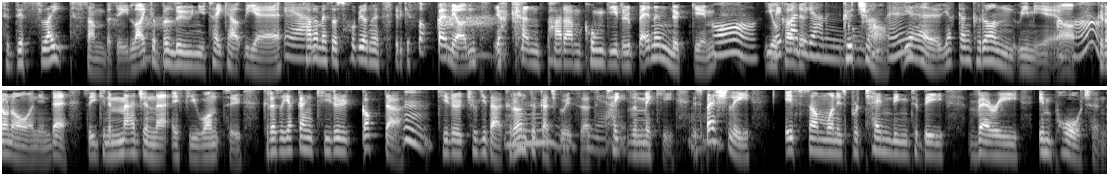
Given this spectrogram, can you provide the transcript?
to deflate somebody like a balloon you take out the air Yeah. 사람에서 소변을 이렇게 쏙 빼면 약간 바람 공기를 빼는 느낌 어, 이맥 빠지게 하는 그쵸. 예. 예, 약간 그런 의미예요. 아하. 그런 어원인데, so you can imagine that if you want to. 그래서 약간 길을 꺾다, 길을 죽이다 그런 뜻 가지고 있어요. To 음. Yeah, take the Mickey, especially. If someone is pretending to be very important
